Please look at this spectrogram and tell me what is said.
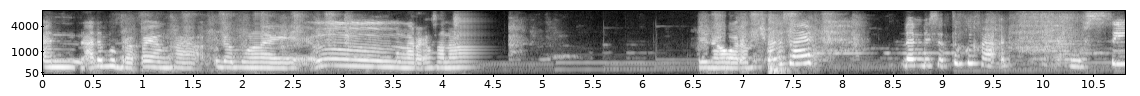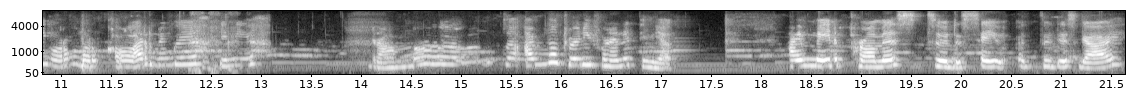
and ada beberapa yang kayak udah mulai hmm, mengarah ke sana. You know what I'm trying to say? Dan di situ gue kayak pusing orang baru kelar juga ya ini ya drama. So, I'm not ready for anything yet. I made a promise to the same to this guy.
